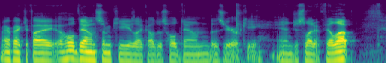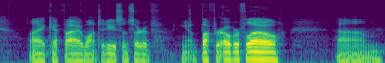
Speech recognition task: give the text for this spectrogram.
matter of fact, if I hold down some key, like I'll just hold down the zero key and just let it fill up. Like if I want to do some sort of, you know, buffer overflow, um,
